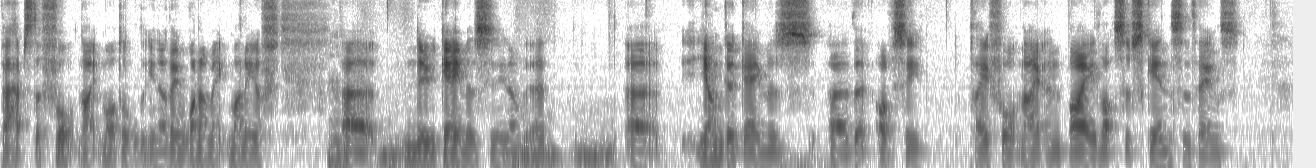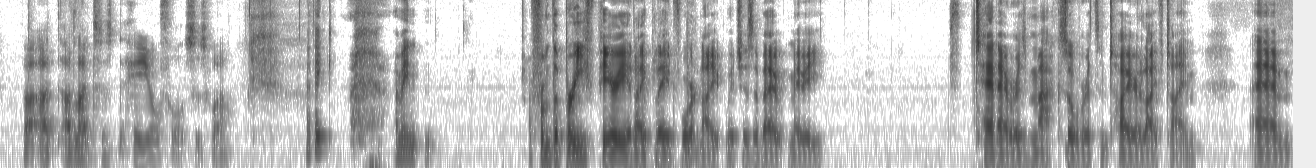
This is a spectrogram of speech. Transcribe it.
perhaps the Fortnite model. You know, they want to make money off uh, new gamers. You know, uh, uh, younger gamers uh, that obviously play Fortnite and buy lots of skins and things. But I'd, I'd like to hear your thoughts as well. I think, I mean, from the brief period I played Fortnite, which is about maybe 10 hours max over its entire lifetime, um,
